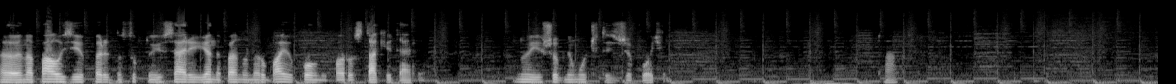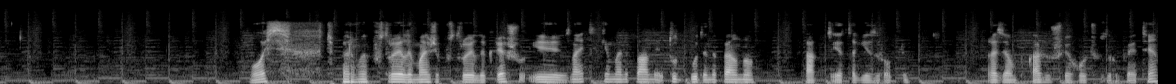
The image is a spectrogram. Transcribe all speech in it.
Е, на паузі перед наступною серією я напевно нарубаю повну пару стаків дерева. Ну і щоб не мучитись вже потім. Так. Ось. Тепер ми построїли, майже построїли кришу. І знаєте, які в мене плани? Тут буде, напевно. Так, я так і зроблю. Зараз я вам покажу, що я хочу зробити.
